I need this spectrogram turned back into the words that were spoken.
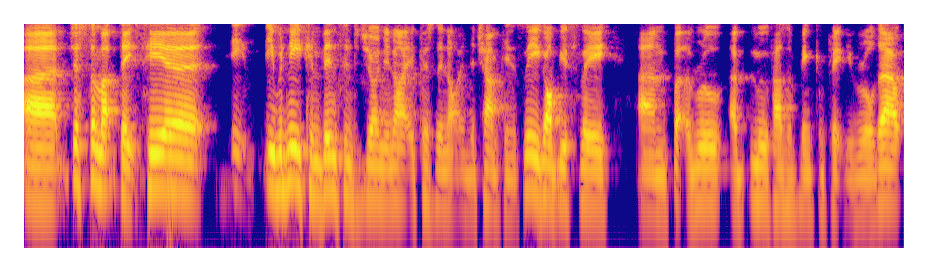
uh, just some updates here. He would need convincing to join United because they're not in the Champions League, obviously. Um, but a rule, a move hasn't been completely ruled out.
